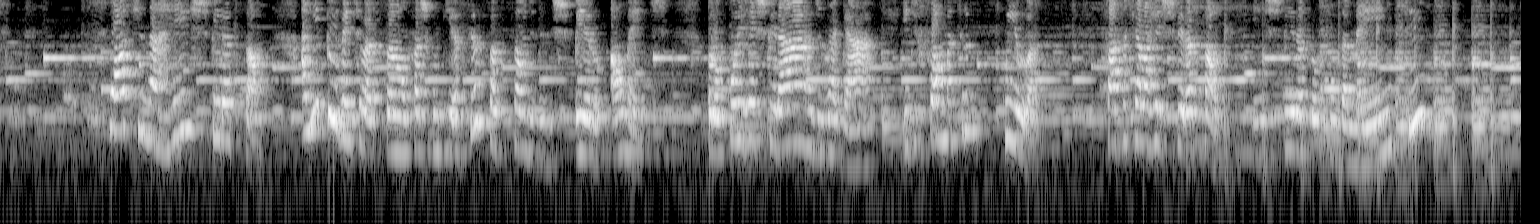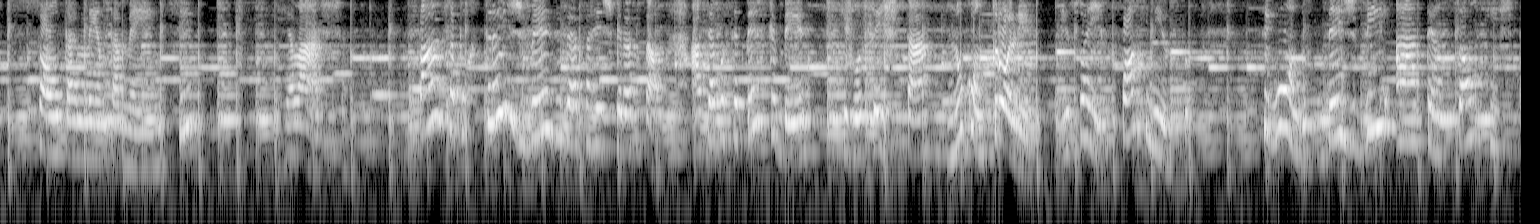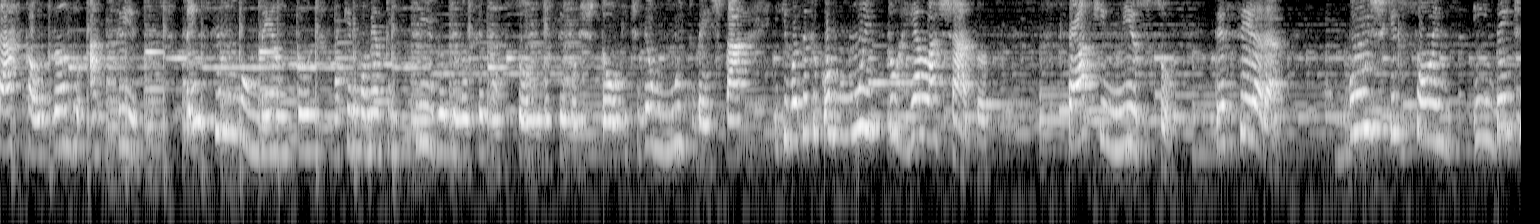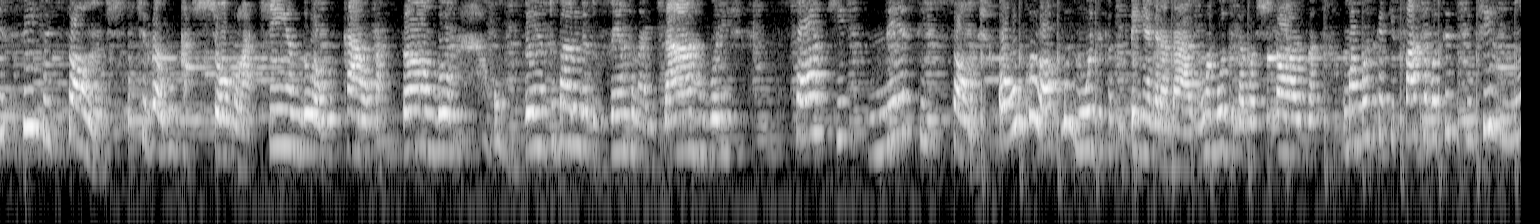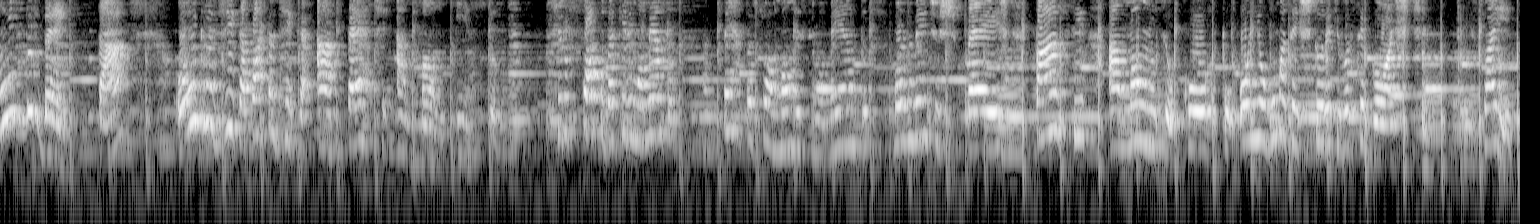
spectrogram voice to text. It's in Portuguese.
Foque na respiração. A hiperventilação faz com que a sensação de desespero aumente. Procure respirar devagar e de forma tranquila. Faça aquela respiração. Inspira profundamente, solta lentamente, relaxa. Faça por três vezes essa respiração até você perceber que você está no controle. Isso aí, foque nisso. Segundo, desvie a atenção que está causando a crise. Pense no momento, naquele momento incrível que você passou, que você gostou, que te deu muito bem-estar e que você ficou muito relaxado. Foque nisso. Terceira, busque sons e identifique os sons. Se tiver algum cachorro latindo, algum carro passando, o vento, o barulho do vento nas árvores, foque nesses sons ou coloque uma música bem agradável, uma música gostosa, uma música que faça você se sentir muito bem, tá? Outra dica, a quarta dica, aperte a mão. Isso. Tira o foco daquele momento Aperta a sua mão nesse momento, movimente os pés, passe a mão no seu corpo ou em alguma textura que você goste. Isso aí.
